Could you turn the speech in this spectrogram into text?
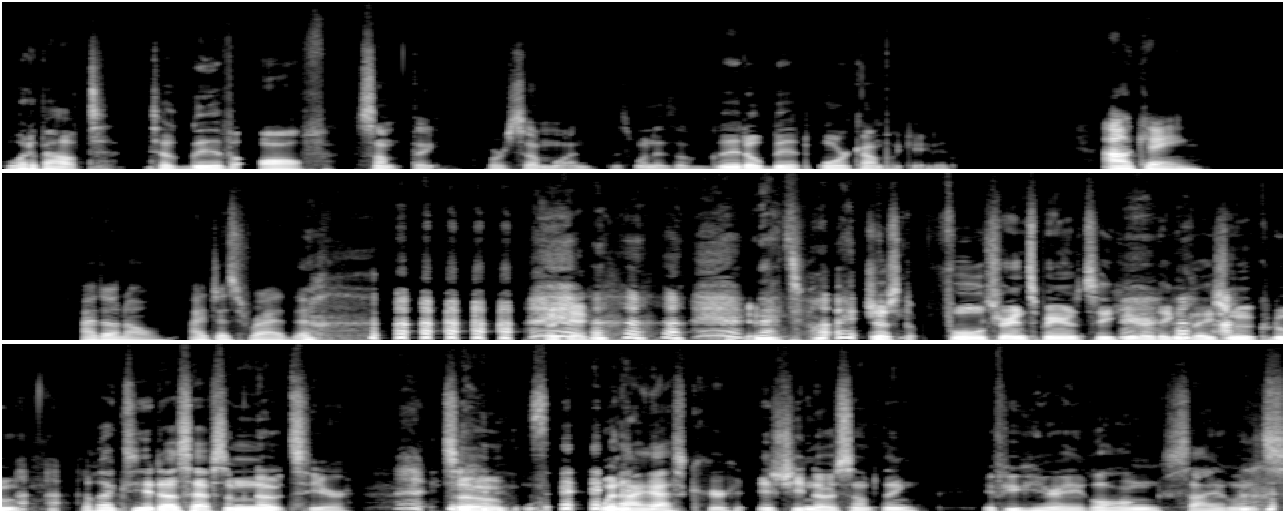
what about to live off something or someone? This one is a little bit more complicated. okay. I don't know. I just read. Okay. That's fine. Just full transparency here at English no Cru. Alexia does have some notes here. So Yes. when I ask her if she knows something, if you hear a long silence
